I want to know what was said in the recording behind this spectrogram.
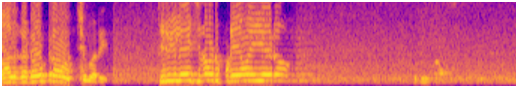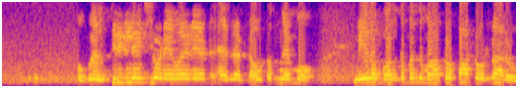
వాళ్ళకి డౌట్ రావచ్చు మరి. తిరిగి లేచినోడు ఇప్పుడు ఏమయ్యాడు? ఒకవేళ తిరిగి లేచినోడు అనే డౌట్ ఉందేమో? మీలో కొంతమంది మాతో పాటు ఉన్నారు.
